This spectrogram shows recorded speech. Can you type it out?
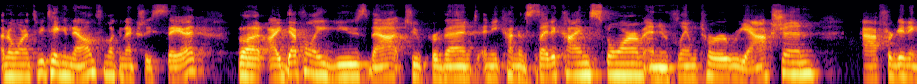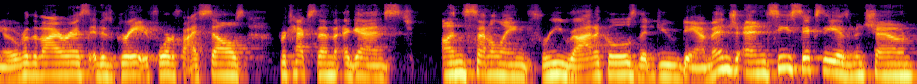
I don't want it to be taken down, so I'm not going to actually say it, but I definitely use that to prevent any kind of cytokine storm and inflammatory reaction after getting over the virus. It is great. It fortifies cells, protects them against unsettling free radicals that do damage. And C60 has been shown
